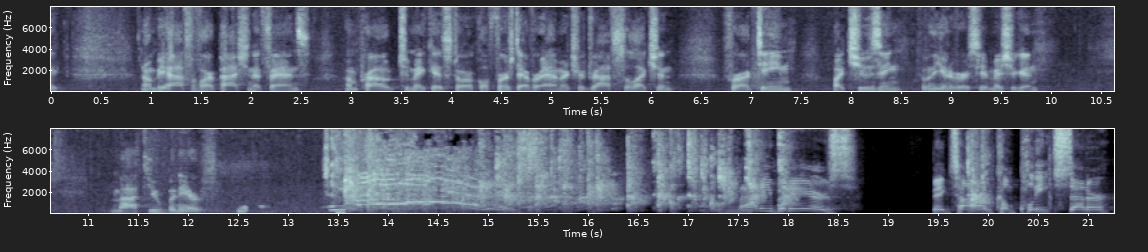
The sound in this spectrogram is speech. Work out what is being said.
And on behalf of our passionate fans, I'm proud to make a historical first ever amateur draft selection for our team by choosing from the University of Michigan, Matthew Beniers. There it is. Matty Beniers. Big time, complete center,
